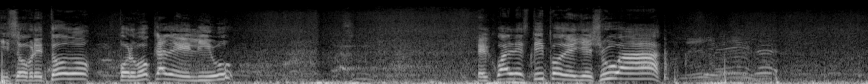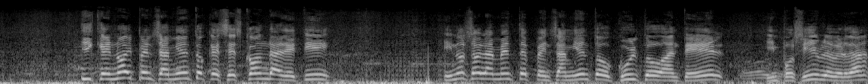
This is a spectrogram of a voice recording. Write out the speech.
y sobre todo por boca de Eliú, el cual es tipo de Yeshua. Y que no hay pensamiento que se esconda de ti. Y no solamente pensamiento oculto ante Él, imposible, ¿verdad?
